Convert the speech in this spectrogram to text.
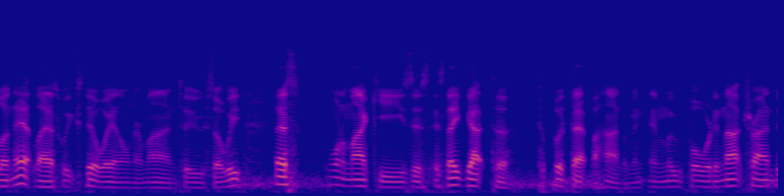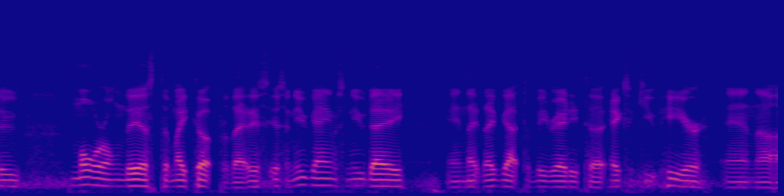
Lanett last week still weighing on their mind too. So we that's one of my keys is, is they've got to to put that behind them and, and move forward and not try and do more on this to make up for that. It's it's a new game, it's a new day, and they they've got to be ready to execute here. And uh,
